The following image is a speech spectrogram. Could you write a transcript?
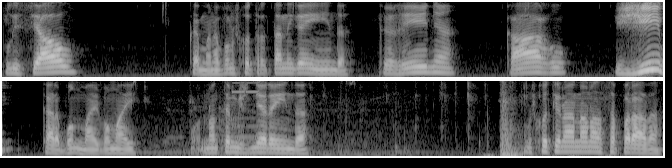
Policial. Ok, mas não vamos contratar ninguém ainda. Carrinha. Carro. Jeep. Cara, bom demais, vamos aí. Não temos dinheiro ainda. Vamos continuar na nossa parada.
